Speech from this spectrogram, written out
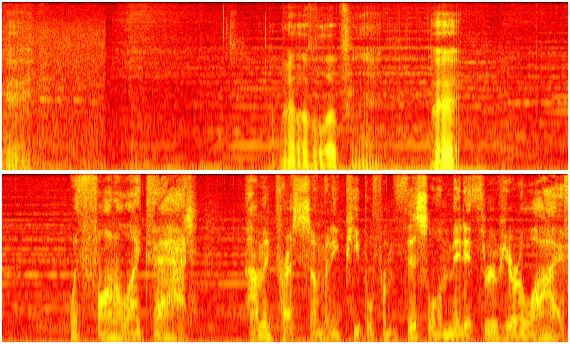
Okay. I might level up from that. But With fauna like that, I'm impressed so many people from Thistlewood made it through here alive.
